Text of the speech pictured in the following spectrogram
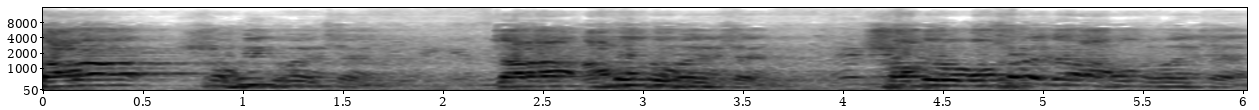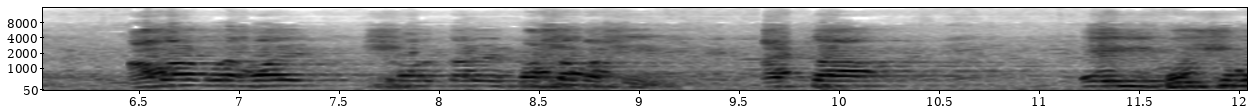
যারা শহীদ হয়েছেন, যারা আহত হয়েছেন, সতেরো বছরে যারা আহত হয়েছেন, আমার মনে হয় সরকারের পাশাপাশি একটা এই বৈষম্য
